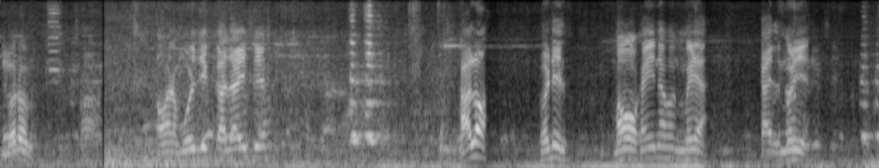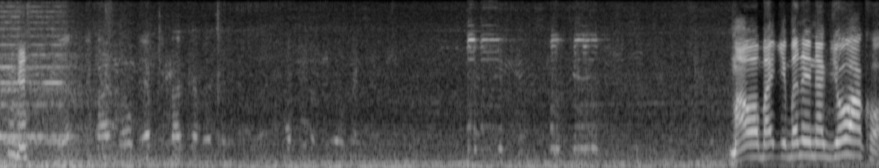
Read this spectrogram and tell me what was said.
બરોબર. અમારા મોરજીકા જાય છે. હાલો વડીલ માવો ખાઈ નાખો ને મળ્યા. કાલે મળીએ. માવો બાકી બનાવી નાખજો આખો.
